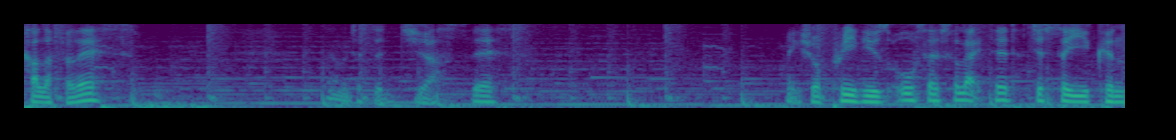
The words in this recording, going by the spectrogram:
color for this. Let me just adjust this. Make sure preview is also selected, just so you can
